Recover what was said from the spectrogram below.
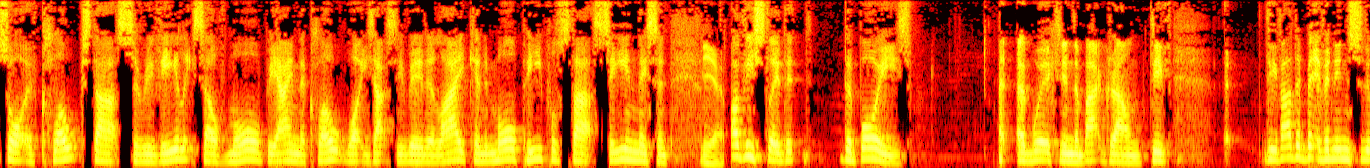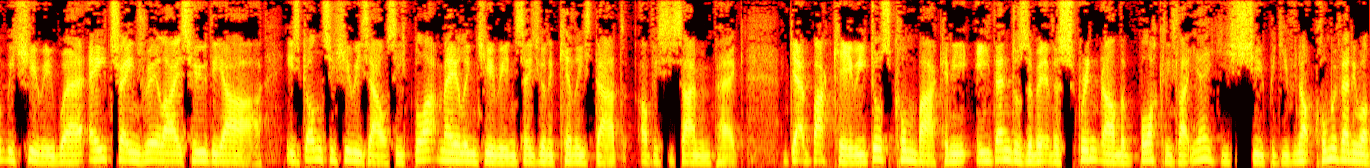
sort of cloak starts to reveal itself more behind the cloak, what he's actually really like, and more people start seeing this. And Yeah. obviously, the the boys are- working in the background. They've they've had a bit of an incident with Hughie where A Train's realised who they are. He's gone to Hughie's house. He's blackmailing Hughie and says he's going to kill his dad, obviously Simon Pegg. Get back here. He does come back and he, he then does a bit of a sprint round the block and he's like, Yeah, you stupid. You've not come with anyone.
